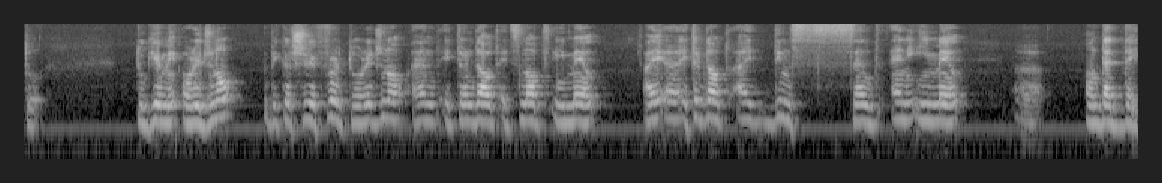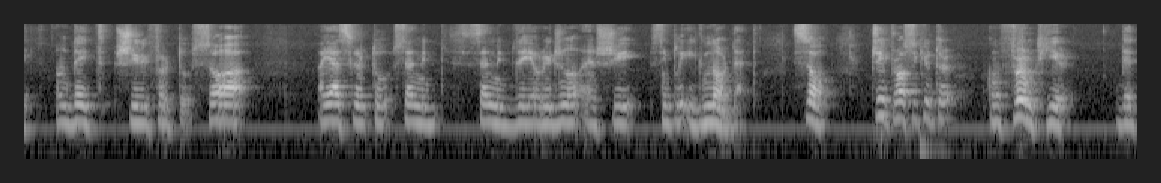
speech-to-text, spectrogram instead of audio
to to give me original because she referred to original and it turned out it's not email I uh, it turned out I didn't send any email uh, on that date on date she referred to. So uh, I asked her to send me send me the original and she simply ignored that. So chief prosecutor confirmed here that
